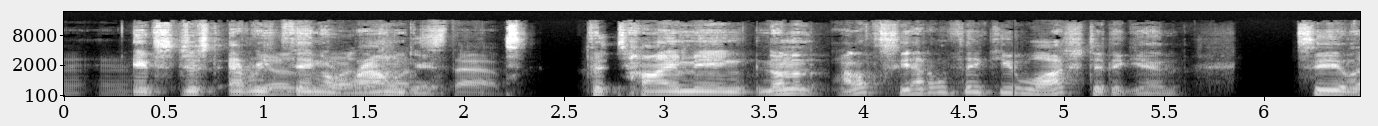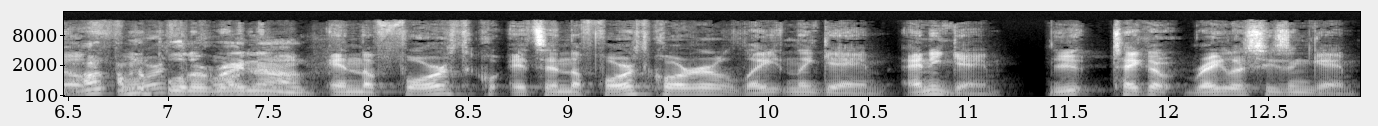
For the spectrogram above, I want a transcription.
Mm-mm. It's just everything than around it. step. The timing. No, no, I don't see. I don't think you watched it again. See, The I'm, gonna pull it up right now. In the fourth, it's in the fourth quarter, late in the game. Any game, you take a regular season game.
